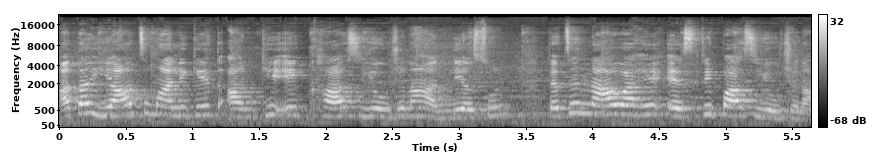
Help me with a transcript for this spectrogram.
आता याच मालिकेत आणखी एक खास योजना आणली असून त्याचे नाव आहे एस टी पास योजना.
